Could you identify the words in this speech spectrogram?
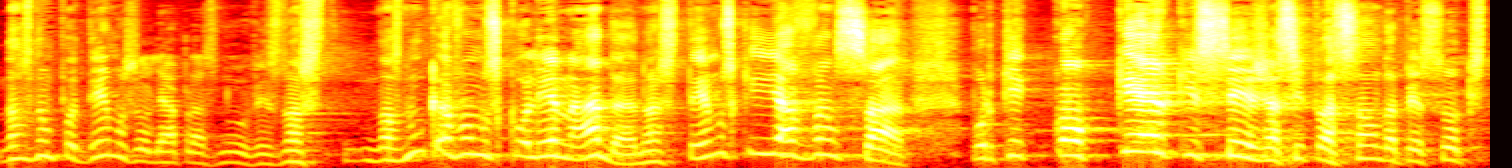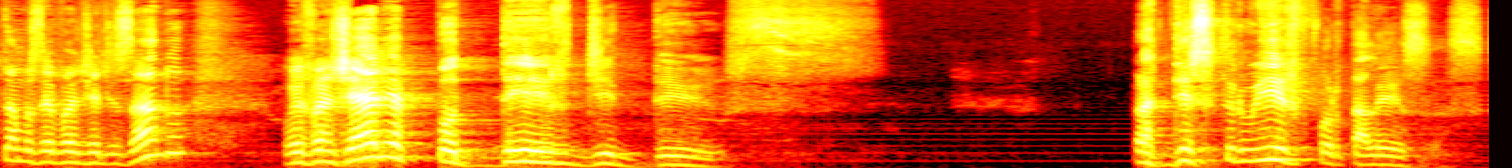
nós não podemos olhar para as nuvens, nós, nós nunca vamos colher nada, nós temos que avançar, porque qualquer que seja a situação da pessoa que estamos evangelizando, o Evangelho é poder de Deus para destruir fortalezas,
